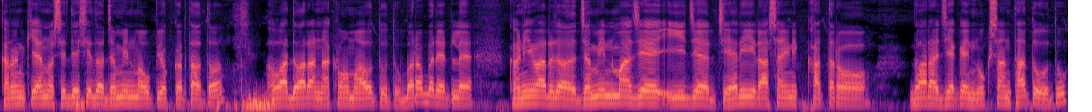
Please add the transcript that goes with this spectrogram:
કારણ કે એનો સીધે સીધો જમીનમાં ઉપયોગ કરતા હતો. હવા દ્વારા નાખવામાં આવતું હતું. બરાબર એટલે ઘણીવાર જમીનમાં જે એ જે ઝેરી રાસાયણિક ખાતરો દ્વારા જે કંઈ નુકસાન થતું હતું,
